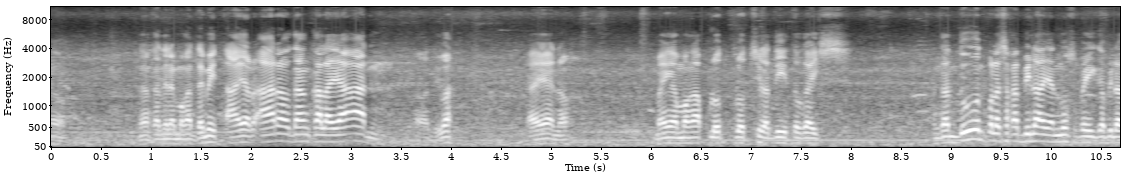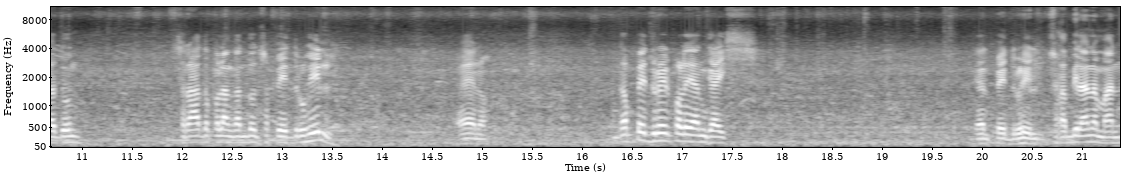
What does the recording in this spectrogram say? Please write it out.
Oh. Ng kanilang mga damit. Araw-araw ng kalayaan. O, di ba? Ayan o. May nga mga plot-plot sila dito guys. Hanggang doon pala sa kabila yan no, sa may kabila doon. Sarado pala hanggang doon sa Pedro Hill. Ayan o. Hanggang Pedro Hill pala yan guys. Yan Pedro Hill. Sa kabila naman.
